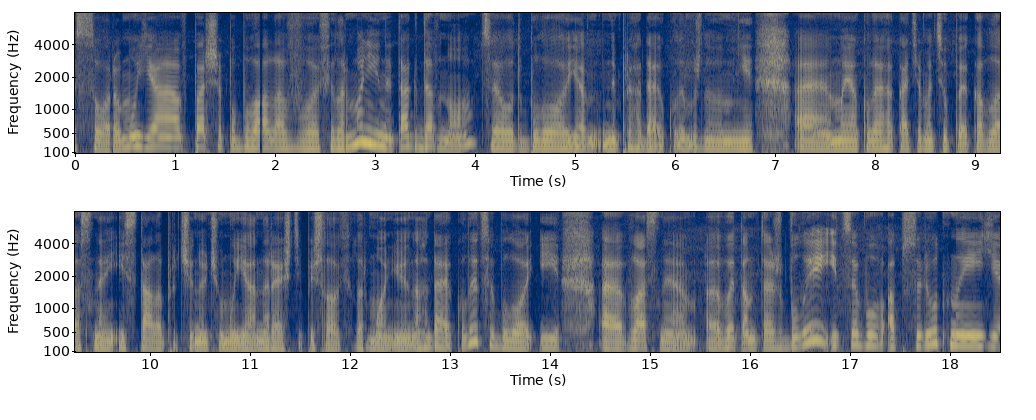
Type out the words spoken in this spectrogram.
сорому я вперше побувала в філармонії не так давно. Це от було, я не пригадаю, коли можливо мені моя колега Катя Мацюпа, яка власне і стала причиною, чому я нарешті пішла в філармонію. Нагадаю, коли це було, і власне ви там теж були, і це був абсолютний.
